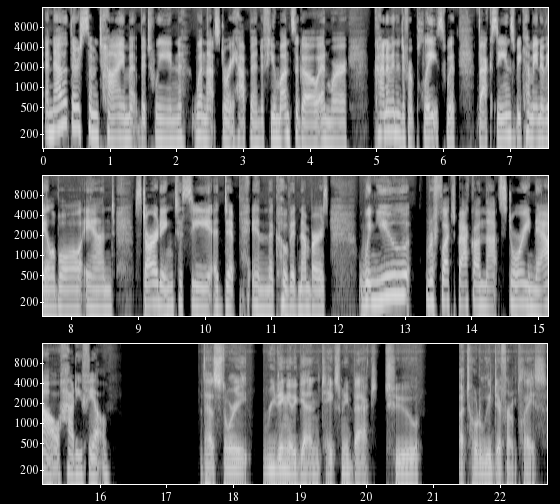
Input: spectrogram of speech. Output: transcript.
And now that there's some time between when that story happened a few months ago, and we're kind of in a different place with vaccines becoming available and starting to see a dip in the COVID numbers, when you reflect back on that story now, how do you feel? That story, reading it again, takes me back to a totally different place.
